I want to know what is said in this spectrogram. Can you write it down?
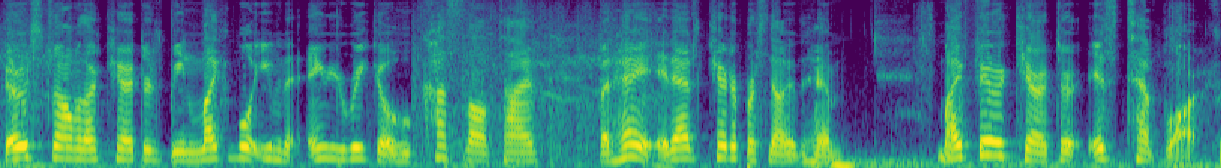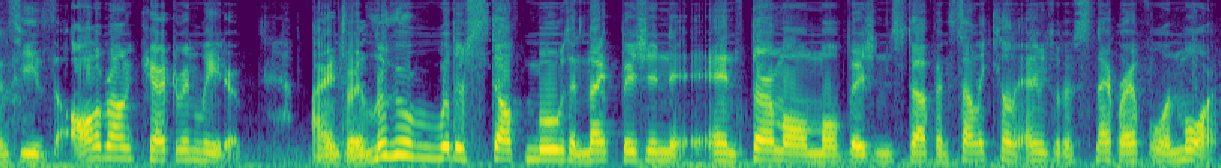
Very strong with our characters being likable, even the angry Rico who cusses all the time, but hey, it adds character personality to him. My favorite character is Templar, since he's the all-around character and leader. I enjoy Luger with her stealth moves and night vision and thermal vision stuff and silently killing enemies with a sniper rifle and more.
